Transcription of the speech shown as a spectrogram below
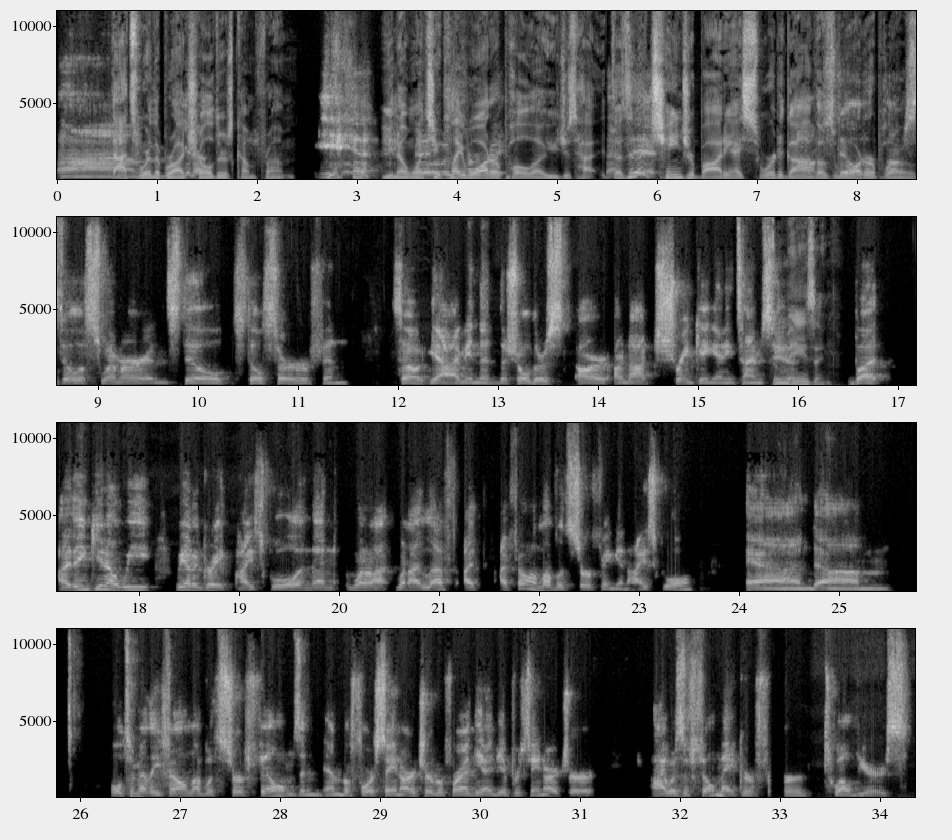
um, That's where the broad you know, shoulders come from. Yeah. You know, once you play water polo, you just have. Doesn't that it. change your body? I swear to God, I'm those still- water polo. I'm still a swimmer and still still surf, and so yeah, I mean the, the shoulders are are not shrinking anytime it's soon. amazing. but I think you know we we had a great high school, and then when I when I left, I I fell in love with surfing in high school, and um, ultimately fell in love with surf films. And and before St. Archer, before I had the idea for St. Archer, I was a filmmaker for twelve years,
